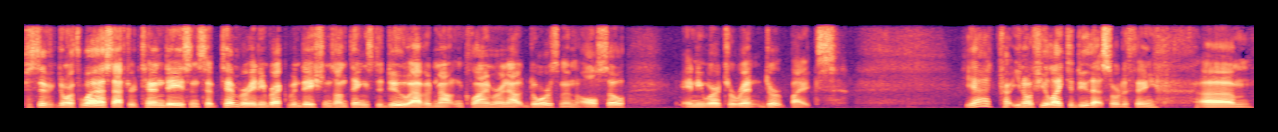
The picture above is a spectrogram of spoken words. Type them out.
Pacific Northwest after 10 days in September. Any recommendations on things to do? Avid mountain climber and outdoorsman. Also, anywhere to rent dirt bikes. Yeah, you know, if you like to do that sort of thing, um,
